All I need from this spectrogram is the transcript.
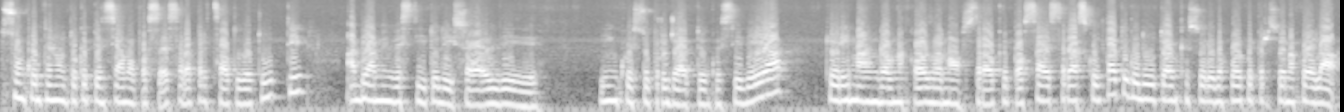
su un contenuto che pensiamo possa essere apprezzato da tutti. Abbiamo investito dei soldi in questo progetto, in questa idea, che rimanga una cosa nostra o che possa essere ascoltato e goduto anche solo da qualche persona qua e là.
